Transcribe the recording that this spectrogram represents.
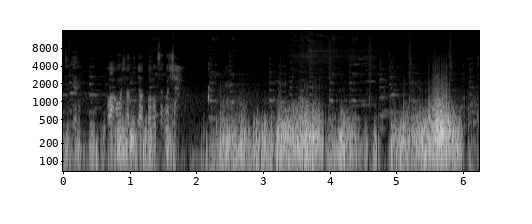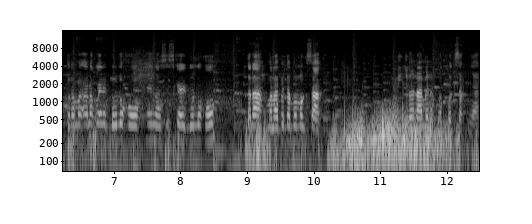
Sige, hawakan mo siya dyan, babagsak na siya. Ito naman anak ko yung nagluloko. Ayun na, si Sky nagluloko. Ito na, malapit na bumagsak. Video namin ang pagbagsak niya.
